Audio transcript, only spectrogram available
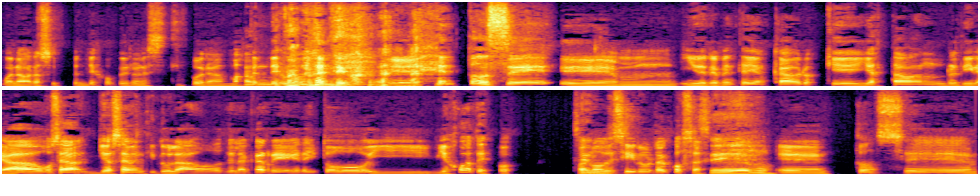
bueno, ahora soy pendejo, pero en ese tiempo era más Ah, pendejo. más pendejo. Eh, entonces, em, y de repente habían cabros que ya estaban retirados, o sea, ya se habían titulado de la carrera y todo, y viejotes, pues, para Sí, no decir otra cosa. Eh, Entonces,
